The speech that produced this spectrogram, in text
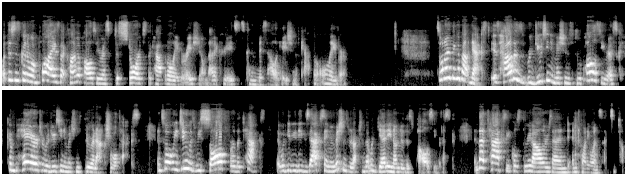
What this is going to imply is that climate policy risk distorts the capital labor ratio and that it creates this kind of misallocation of capital and labor. So what I think about next is how does reducing emissions through policy risk compare to reducing emissions through an actual tax? And so what we do is we solve for the tax that would give you the exact same emissions reduction that we're getting under this policy risk. And that tax equals $3.21 a ton.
